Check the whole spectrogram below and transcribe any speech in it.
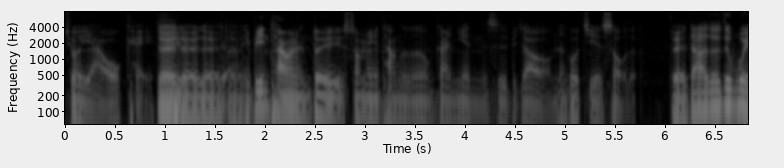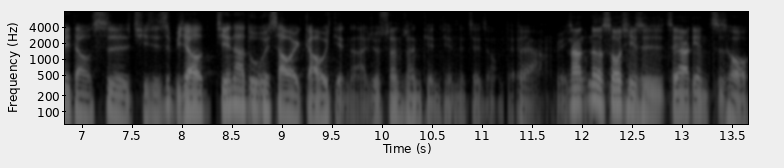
就也还 OK。对对对对，你毕竟台湾人对酸梅汤的那种概念是比较能够接受的。对，大家对这味道是其实是比较接纳度会稍微高一点的，就酸酸甜甜的这种。对啊，那那个时候其实这家店之后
